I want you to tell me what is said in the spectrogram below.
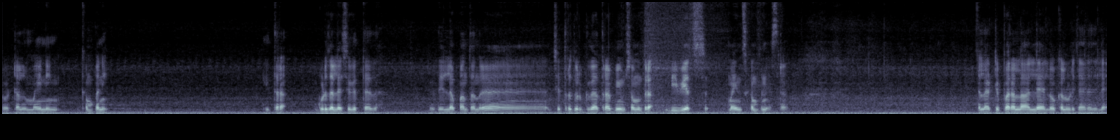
ಟೋಟಲ್ ಮೈನಿಂಗ್ ಕಂಪನಿ ಈ ಥರ ಗುಡದಲ್ಲೇ ಸಿಗುತ್ತೆ ಅದು. ಇದೆಲ್ಲಪ್ಪ ಅಂತಂದರೆ ಚಿತ್ರದುರ್ಗದ ಹತ್ರ Bheem Samudra B V S mines company ಹೆಸರು ಎಲ್ಲ ಟಿಪ್ಪರ್ ಎಲ್ಲ ಅಲ್ಲೇ ಲೋಕಲ್ ಹೊಡಿತಾ ಇರೋದಿಲ್ಲೇ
